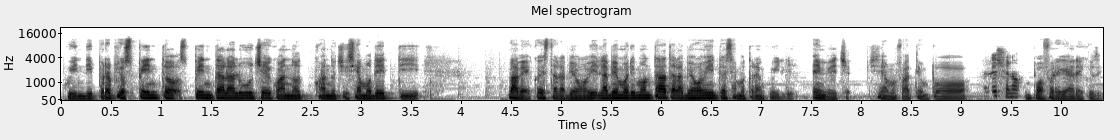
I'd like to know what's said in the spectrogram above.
Quindi proprio spento, spenta la luce quando, quando ci siamo detti vabbè, questa l'abbiamo, l'abbiamo, rimontata, l'abbiamo vinta, siamo tranquilli. E invece ci siamo fatti un po', no. un po fregare così.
